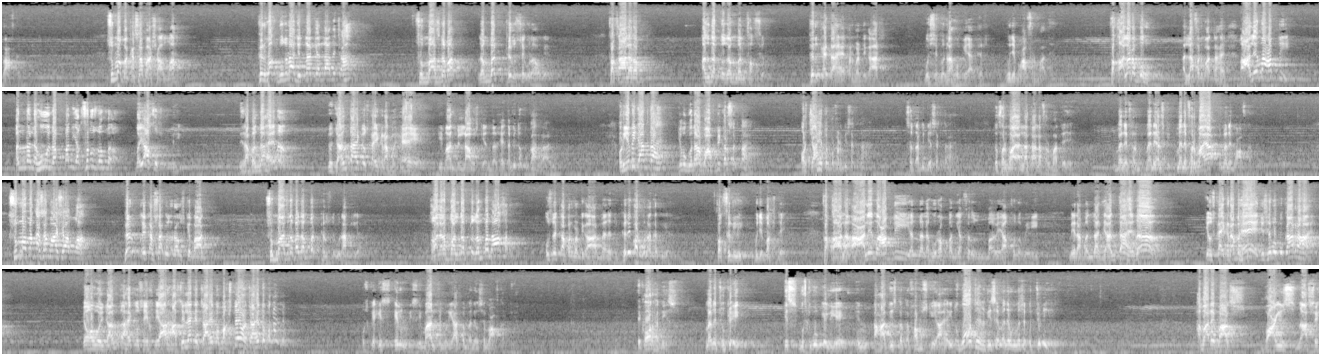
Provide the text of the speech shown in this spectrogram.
معاف کر دیا۔ سما مکسا ماشاء اللہ پھر وقت گزرا جتنا کہ اللہ نے چاہا۔ سما ازنبا زمبن پھر اس سے گنا ہو گیا فقال رب ازنب تو زمبن فخر پھر کہتا ہے پروردگار، مجھ سے گناہ ہو گیا، پھر مجھے معاف فرما دے۔ فقال رب اللہ فرماتا ہے، عالم عبدی، ان لہو ربن یکفر الذنب ویاخذ به۔ میرا بندہ ہے نا، جو جانتا ہے کہ اس کا ایک رب ہے، ایمان باللہ اس کے اندر ہے، تبھی تو پکار رہا ہے۔ اور یہ بھی جانتا ہے کہ وہ گناہ معاف بھی کر سکتا ہے، اور چاہے تو پکڑ بھی سکتا ہے۔ سزا بھی دے سکتا ہے۔ تو فرمایا، اللہ تعالیٰ فرماتے ہیں، میں نے فرم میں نے عرض کی، میں نے فرمایا کہ میں نے معاف کر دیا۔ سما مکاسا ماشاء اللہ پھر ایک عرصہ گزرا، اس کے بعد سما ازنب زمبن پھر اس نے گناہ کیا۔ قال رب ازنب تو زمبن آخر۔ اس نے کہا، پروردگار، میں نے تو پھر ایک اور گناہ کر دیا۔ فغفر لی مجھے بخش دے۔ فقال عالم عبدی ان له ربا يغفر الذنب ويأخذ به۔ میرا بندہ جانتا ہے نا کہ اس کا ایک رب ہے جسے وہ پکار رہا ہے۔ کیوں وہ جانتا ہے کہ اسے اختیار حاصل ہے کہ چاہے تو بخش دے اور چاہے تو پکڑ لے۔ اس کے اس علم، اس ایمان کی بنیاد پر میں نے اسے معاف کر دیا۔ ایک اور حدیث، میں نے چونکہ اس گفتگو کے لیے ان احادیث کا تفاوس کیا ہے، یہ تو بہت ہے حدیثیں، میں نے ان میں سے کچھ چنی ہے ہمارے بعض وائز ناسح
